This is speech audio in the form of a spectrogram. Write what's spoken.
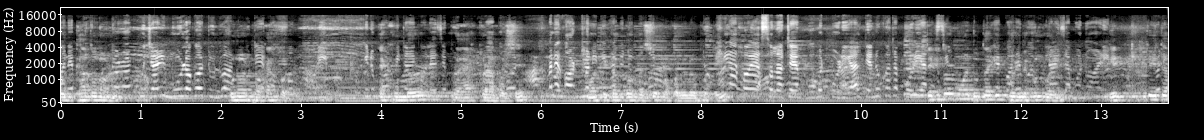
মানে উদ্ঘাটনৰ পুনৰ পূজাৰী মোৰ লগত ওলোৱা গোটেই অসম ঘূৰিম সুন্দৰ যে মোৰ প্ৰয়াস কৰা হৈছে মানে মই কৃতজ্ঞ হৈছোঁ সকলোৰে প্ৰতি তেখেতৰ। মই দুটা গীত পৰিৱেশন কৰিম। গীতকেইটা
